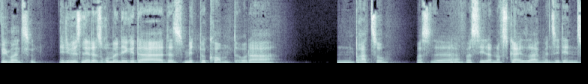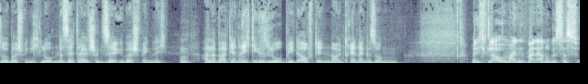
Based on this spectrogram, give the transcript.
Wie meinst du? Ja, die wissen ja, dass Rummenigge da das mitbekommt oder ein Brazzo, was, äh, mhm. was sie dann auf Sky sagen, wenn sie den so überschwänglich loben. Das ist ja teils schon sehr überschwänglich. Mhm. Alaba hat ja ein richtiges Loblied auf den neuen Trainer gesungen. Und ich glaube, mein, mein Eindruck ist, dass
